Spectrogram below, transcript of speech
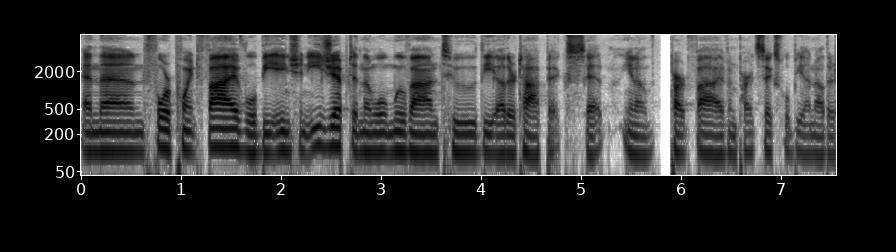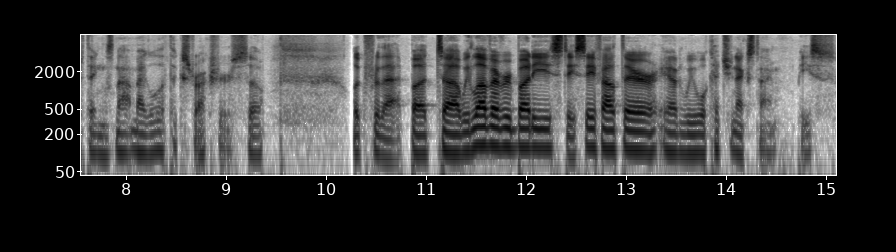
And then 4.5 will be ancient Egypt, and then we'll move on to the other topics. At you know, part five and part six will be on other things, not megalithic structures. So look for that. But uh, we love everybody. Stay safe out there, and we will catch you next time. Peace.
